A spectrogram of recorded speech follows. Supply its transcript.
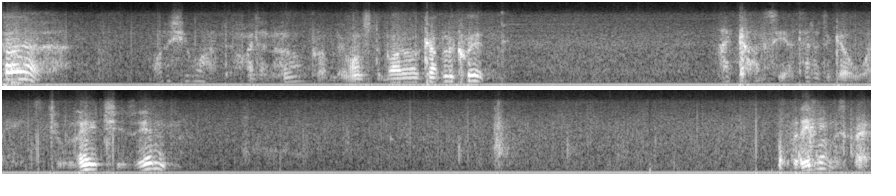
What? Her. What does she want? I don't know. Probably wants to borrow a couple of quid. I can't see her. Tell her to go away. It's too late. She's in. Good evening, Miss Graham.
